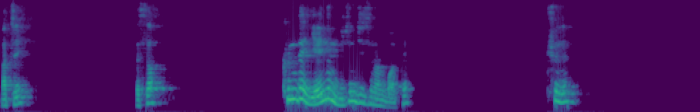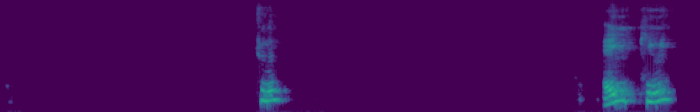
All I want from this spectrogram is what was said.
맞지? 됐어? 근데 얘는 무슨 짓을 한 것 같아? Q는? Q는 AP의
